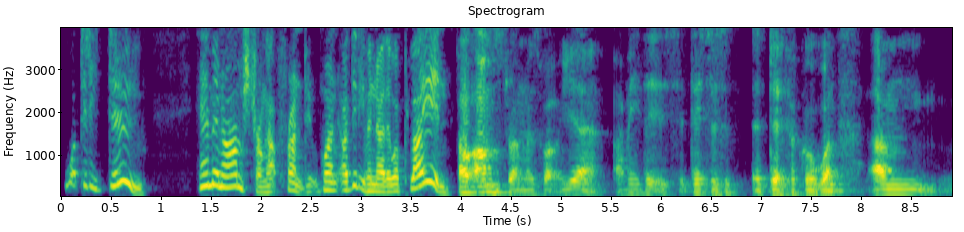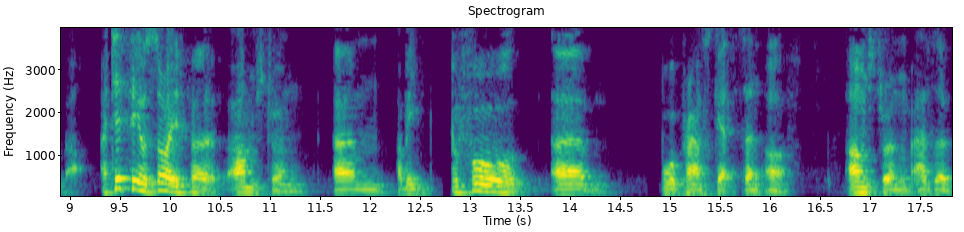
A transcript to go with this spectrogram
What did he do? Him and Armstrong up front. I didn't even know they were playing. Oh, Armstrong as well. Yeah, I mean, this this is a difficult one. Um, I did feel sorry for Armstrong. Um, I mean, before um, Ward-Prowse gets sent off, Armstrong has a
